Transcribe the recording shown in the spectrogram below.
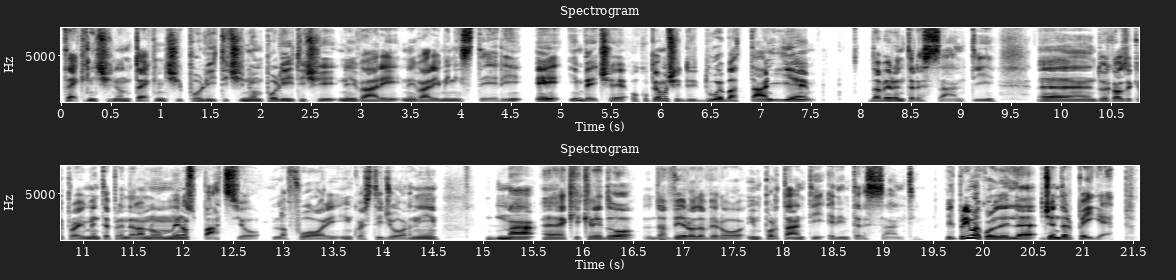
tecnici, non tecnici, politici, non politici nei vari, nei vari ministeri e invece occupiamoci di due battaglie davvero interessanti, eh, due cose che probabilmente prenderanno meno spazio là fuori in questi giorni, ma eh, che credo davvero davvero importanti ed interessanti. Il primo è quello del gender pay gap,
